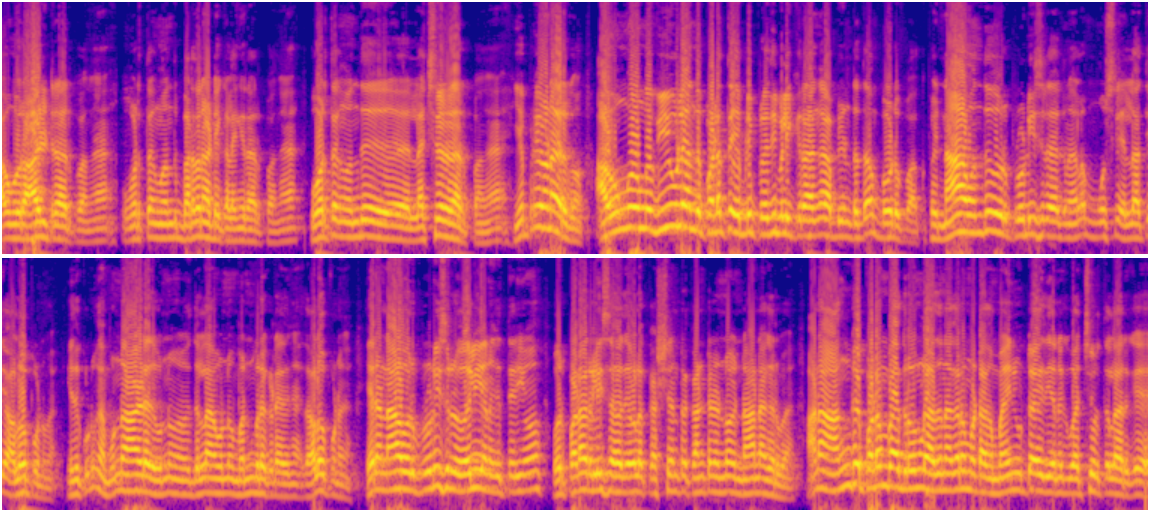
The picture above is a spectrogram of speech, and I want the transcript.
அவங்க ஒரு ஆடிட்டராக இருப்பாங்க. ஒருத்தவங்க வந்து பரதநாட்டிய கலைஞராக இருப்பாங்க. ஒருத்தவங்க வந்து லெக்சரராக இருப்பாங்க. எப்படி வேணா இருக்கும். அவங்கவுங்க வியூவில் அந்த படத்தை எப்படி பிரதிபலிக்கிறாங்க அப்படின்றது தான் போர்டு பார்க்கும். இப்போ நான் வந்து ஒரு ப்ரொடியூசராக இருக்கனால மோஸ்ட்லி எல்லாத்தையும் அலோவ் பண்ணுவேன். இது கொடுங்க. முன்னும் ஆடாது. ஒன்றும் இதெல்லாம் ஒன்றும் வன்முறை கிடையாதுங்க. இதை அலோவ் பண்ணுங்க. ஏன்னா நான் ஒரு ப்ரொடியூசர் வழி எனக்கு தெரியும். ஒரு படம் ரிலீஸ் ஆகுது எவ்வளோ கஷ்டன்ற கண்டென்ட் நான் நகருவேன். ஆனால் அங்கே படம் பார்க்குறவங்களும் அது நகர மாட்டாங்க. மைன்யூட்டாக இது எனக்கு வச்சுறுத்தலாக இருக்கு.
